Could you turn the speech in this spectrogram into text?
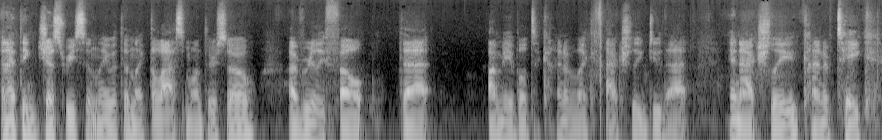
And I think just recently, within like the last month or so, I've really felt that I'm able to kind of like actually do that and actually kind of take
